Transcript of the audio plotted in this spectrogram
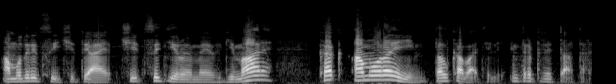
а мудрецы, цитируемые в Гемаре, как Амураим, толкователи, интерпретаторы.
